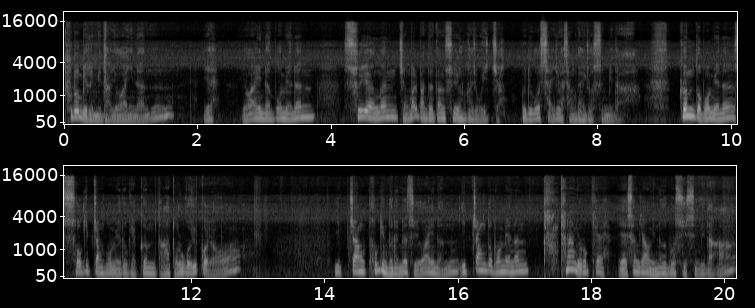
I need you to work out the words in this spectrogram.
푸르미르입니다. 요 아이는 예, 요 아이는 보면은 수영은 정말 반듯한 수영 가지고 있죠. 그리고 사이즈가 상당히 좋습니다. 금도 보면은 속 입장 보면 이렇게 금 다 돌고 있고요. 입장 폭이 늘으면서 요 아이는 입장도 보면은 탄탄하게 이렇게 예, 성장하고 있는 걸 볼 수 있습니다.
